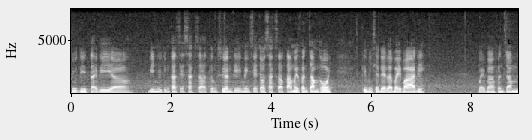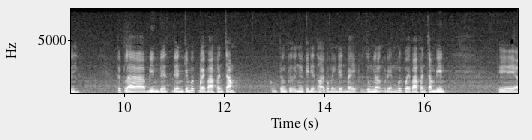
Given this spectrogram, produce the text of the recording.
chút đi. Tại vì uh, pin của chúng ta sẽ sạc xả thường xuyên thì mình sẽ cho sạc xả 80 phần trăm thôi. Thì mình sẽ để là 73 đi. 73 phần trăm đi. Tức là pin đến, đến cái mức 73 phần trăm. Cũng tương tự như cái điện thoại của mình đến 7 dung lượng đến mức 73 phần trăm pin. Thì uh,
